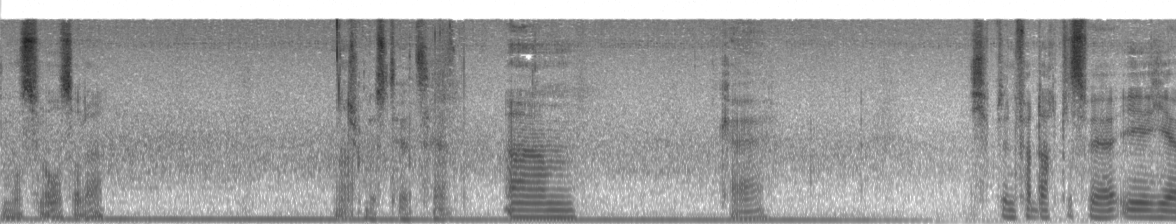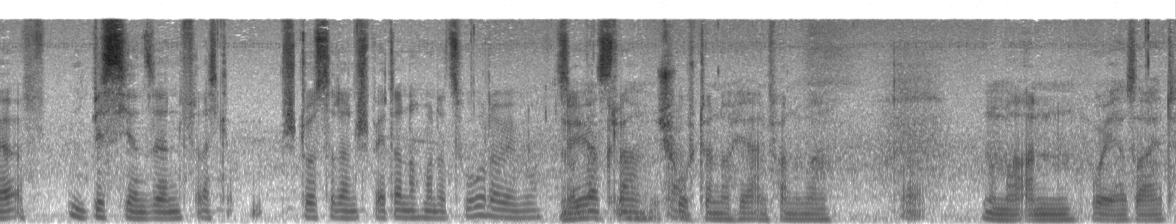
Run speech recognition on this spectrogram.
Du musst los, oder? Ich müsste erzählen. Ähm, okay. Ich habe den Verdacht, dass wir eh hier ein bisschen sind. Vielleicht stoßt du dann später nochmal dazu oder wie nee, ja, klar. Ich rufe dann nachher einfach nochmal ja. noch an, wo ihr seid.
